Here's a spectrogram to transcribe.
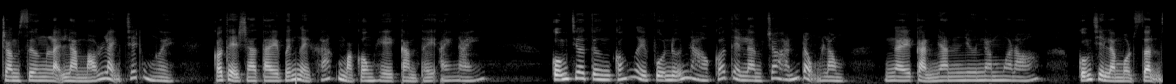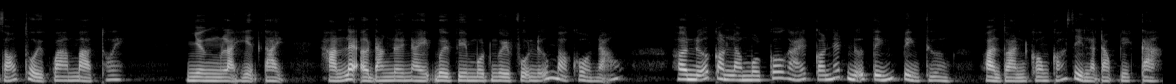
trong xương lại là máu lạnh chết người, có thể ra tay với người khác mà không hề cảm thấy áy náy. Cũng chưa từng có người phụ nữ nào có thể làm cho hắn động lòng, ngay cả nhăn như năm qua đó, cũng chỉ là một giận gió thổi qua mà thôi. Nhưng lại hiện tại, hắn lại ở đang nơi này bởi vì một người phụ nữ mà khổ não. Hơn nữa còn là một cô gái có nét nữ tính bình thường, hoàn toàn không có gì là đặc biệt cả.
